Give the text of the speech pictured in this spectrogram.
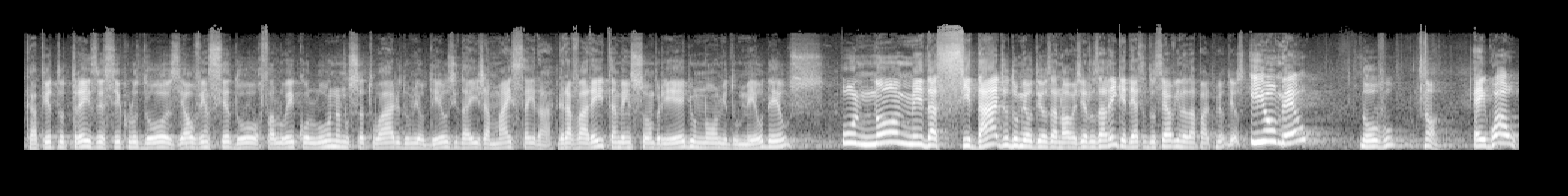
capítulo 3, versículo 12: Ao vencedor, faloei coluna no santuário do meu Deus, e daí jamais sairá. Gravarei também sobre ele o nome do meu Deus, o nome da cidade do meu Deus, a nova Jerusalém, que desce do céu, vinda da parte do meu Deus, e o meu novo nome. É igual?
